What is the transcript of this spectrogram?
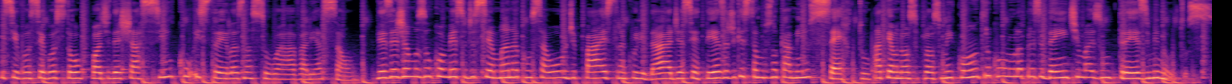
E se você gostou, pode deixar cinco estrelas na sua avaliação. Desejamos um começo de semana com saúde, paz, tranquilidade e a certeza de que estamos no caminho certo. Até o nosso próximo encontro com Lula presidente, mais um 13 Minutos.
